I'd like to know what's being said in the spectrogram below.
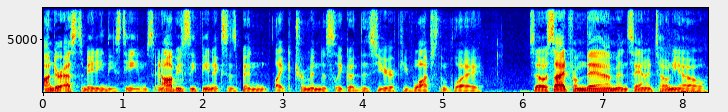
underestimating these teams. And obviously, Phoenix has been like tremendously good this year if you've watched them play. So, aside from them and San Antonio,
